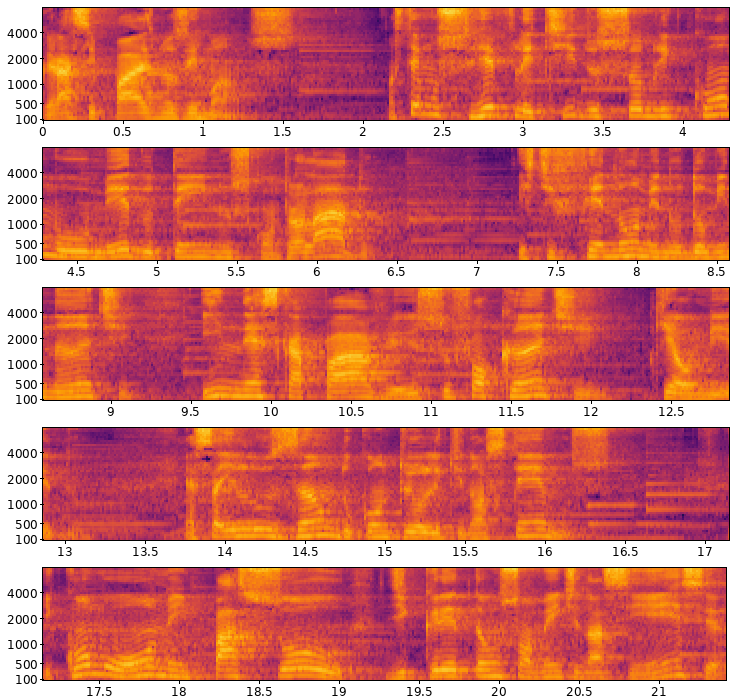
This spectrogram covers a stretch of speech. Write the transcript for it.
Graça e paz, meus irmãos. Nós temos refletido sobre como o medo tem nos controlado. Este fenômeno dominante, inescapável e sufocante que é o medo. Essa ilusão do controle que nós temos. E como o homem passou de crer tão somente na ciência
